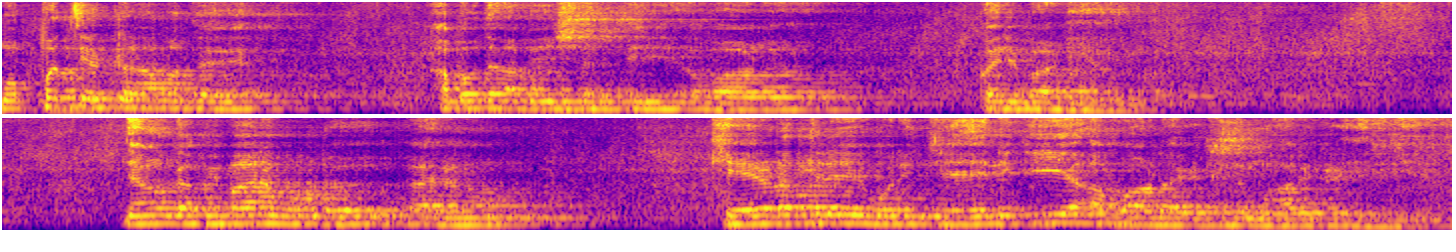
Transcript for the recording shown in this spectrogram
മുപ്പത്തിയെട്ടാമത്തെ അബുദാബി ശക്തി അവാർഡ് പരിപാടിയാണ്. ഞങ്ങൾക്ക് അഭിമാനമുണ്ട്. കാരണം കേരളത്തിലെ ഒരു ജനകീയ അവാർഡായിട്ട് ഇത് മാറിക്കഴിഞ്ഞിരിക്കുകയാണ്.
